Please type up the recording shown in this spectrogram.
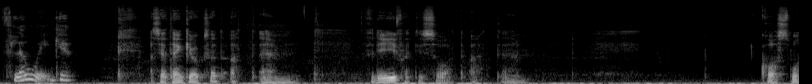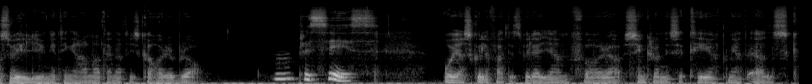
flowig. Alltså jag tänker också att, att ehm, för det är ju faktiskt så att, att kosmos vill ju ingenting annat än att vi ska ha det bra. Mm, precis. Och jag skulle faktiskt vilja jämföra synkronicitet med att älska.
